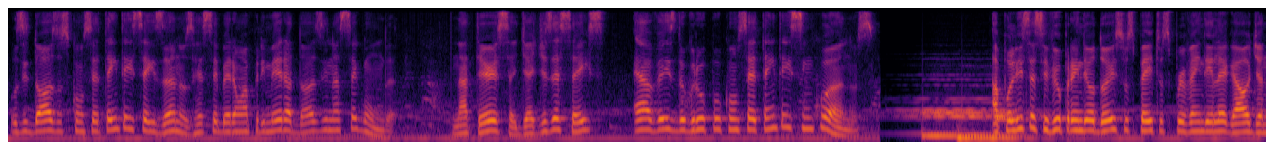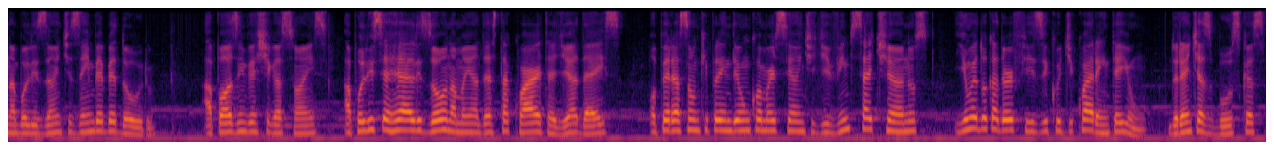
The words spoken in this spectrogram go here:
Os idosos com 76 anos receberão a primeira dose na segunda. Na terça, dia 16, é a vez do grupo com 75 anos. A Polícia Civil prendeu dois suspeitos por venda ilegal de anabolizantes em Bebedouro. Após investigações, a polícia realizou na manhã desta quarta, dia 10, operação que prendeu um comerciante de 27 anos e um educador físico de 41. Durante as buscas,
